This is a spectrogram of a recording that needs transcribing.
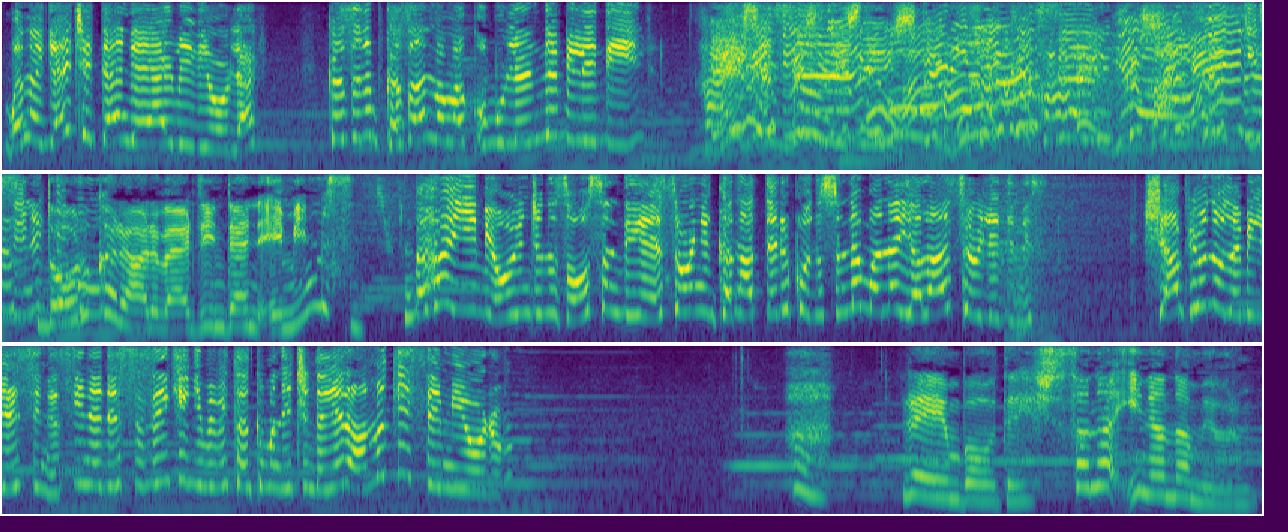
Bana gerçekten değer veriyorlar. Kazanıp kazanmamak umurlarında bile değil. Doğru kararı verdiğinden emin misin? Daha iyi bir oyuncunuz olsun diye Sorny'in kanatları konusunda bana yalan söylediniz. Şampiyon olabilirsiniz. Yine de sizinki gibi bir takımın içinde yer almak istemiyorum. Rainbow Dash, sana inanamıyorum.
